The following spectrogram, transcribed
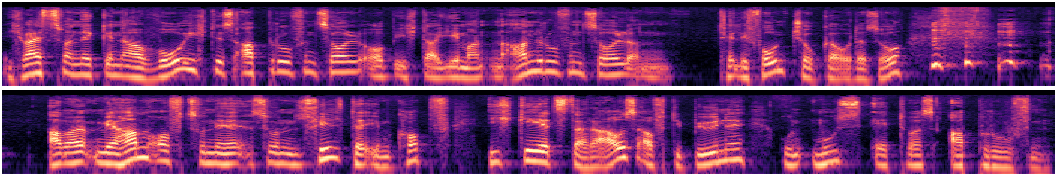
Ich weiß zwar nicht genau, wo ich das abrufen soll, ob ich da jemanden anrufen soll, einen Telefonjoker oder so. Aber wir haben oft so, eine, so einen Filter im Kopf. Ich gehe jetzt da raus auf die Bühne und muss etwas abrufen.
